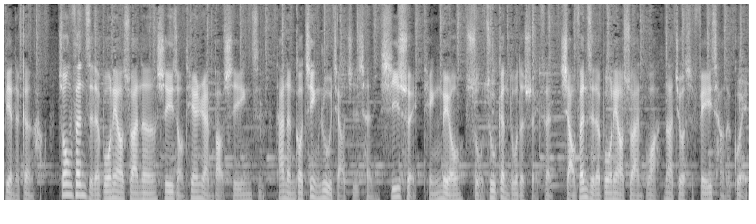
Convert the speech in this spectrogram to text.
变得更好。中分子的玻尿酸呢，是一种天然保湿因子，它能够进入角质层吸水、停留、锁住更多的水分。小分子的玻尿酸，哇，那就是非常的贵了，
